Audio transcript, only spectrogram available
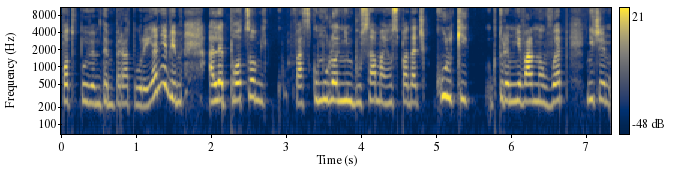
pod wpływem temperatury. Ja nie wiem, ale po co mi kurwa z cumulonimbusa mają spadać kulki, które mnie walną w łeb, niczym,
